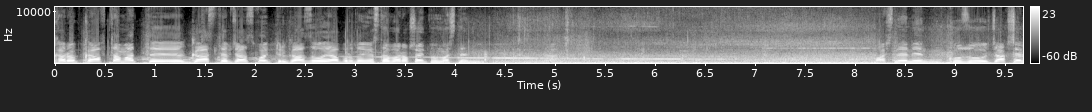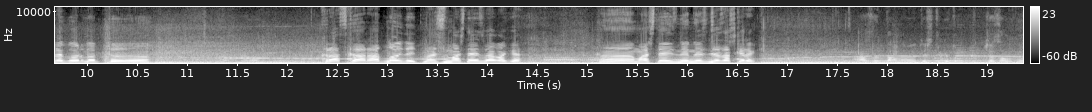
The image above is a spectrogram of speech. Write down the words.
коробка автомат газ деп жазып коюптур газовый оборудованиясы да бар окшойт бул машиненин машиненин кузову жакшы эле көрүнөт краска родной дейт мына сиздин машинаңыз ба баке машинаңыздын эмнесин жасаш керек Азыр данный өтөштүк деп жасалды.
